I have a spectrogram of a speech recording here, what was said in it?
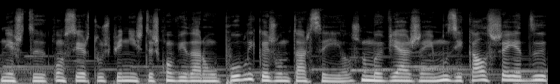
Neste concerto, os pianistas convidaram o público a juntar-se a eles numa viagem musical cheia de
